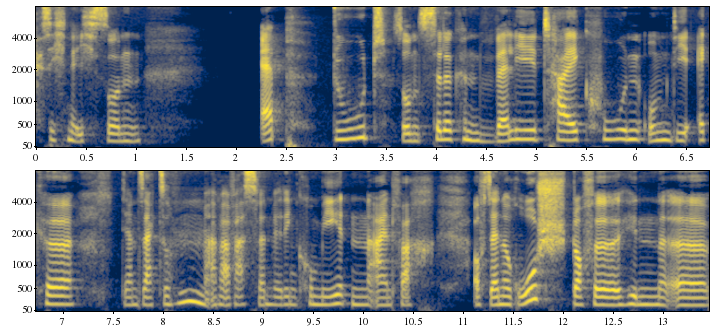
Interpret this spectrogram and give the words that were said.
weiß ich nicht, so ein App-Dude, so ein Silicon Valley-Tycoon um die Ecke, der dann sagt so, hm, aber was, wenn wir den Kometen einfach auf seine Rohstoffe hin äh,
